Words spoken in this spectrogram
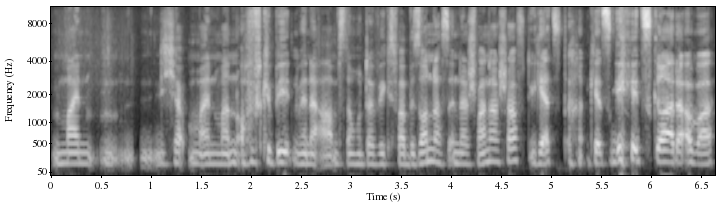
mein, ich habe meinen Mann oft gebeten, wenn er abends noch unterwegs war, besonders in der Schwangerschaft. Jetzt, jetzt geht's gerade, aber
